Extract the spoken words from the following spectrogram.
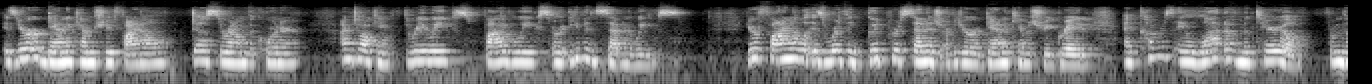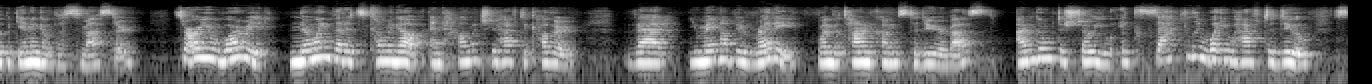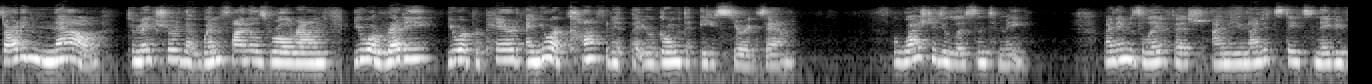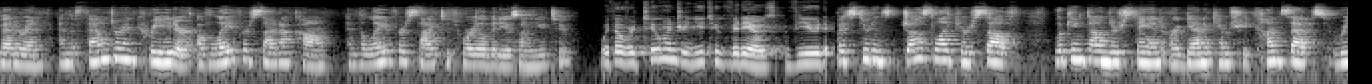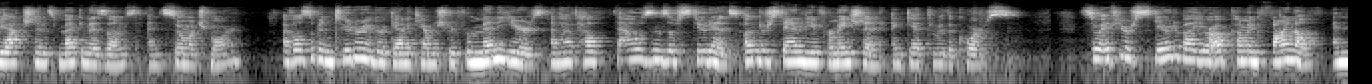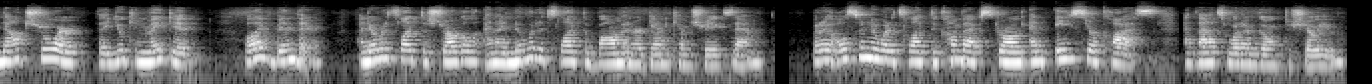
Is your organic chemistry final just around the corner? I'm talking three weeks, five weeks, or even seven weeks. Your final is worth a good percentage of your organic chemistry grade and covers a lot of material from the beginning of the semester. So are you worried, knowing that it's coming up and how much you have to cover, that you may not be ready when the time comes to do your best? I'm going to show you exactly what you have to do starting now to make sure that when finals roll around, you are ready, you are prepared, and you are confident that you're going to ace your exam. But why should you listen to me? My name is Leah Fisch. I'm a United States Navy veteran and the founder and creator of Leah4Sci.com and the Leah4Sci tutorial videos on YouTube. With over 200 YouTube videos viewed by students just like yourself looking to understand organic chemistry concepts, reactions, mechanisms, and so much more. I've also been tutoring organic chemistry for many years and have helped thousands of students understand the information and get through the course. So if you're scared about your upcoming final and not sure that you can make it, well, I've been there. I know what it's like to struggle and I know what it's like to bomb an organic chemistry exam. But I also know what it's like to come back strong and ace your class, and that's what I'm going to show you.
